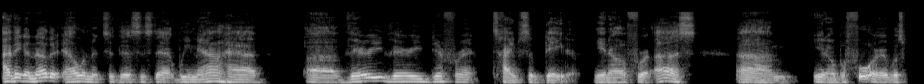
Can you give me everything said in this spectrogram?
I think another element to this is that we now have uh, very, very different types of data. You know, for us, um, you know, before it was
